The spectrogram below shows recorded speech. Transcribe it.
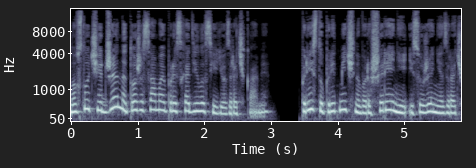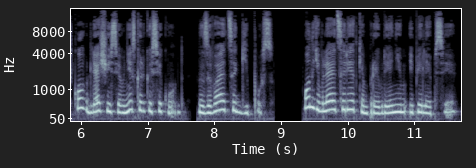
Но в случае Дженны то же самое происходило с ее зрачками. Приступ ритмичного расширения и сужения зрачков, длящийся в несколько секунд, называется гиппус. Он является редким проявлением эпилепсии.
